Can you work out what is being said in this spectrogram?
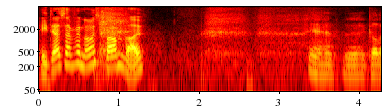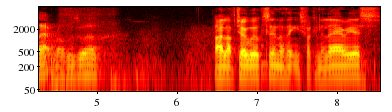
he does have a nice bum, though. Yeah, uh, got that wrong as well. I love Joe Wilson. I think he's fucking hilarious.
